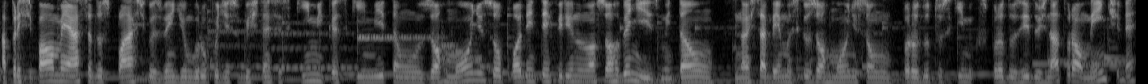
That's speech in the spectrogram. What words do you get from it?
A principal ameaça dos plásticos vem de um grupo de substâncias químicas que imitam os hormônios ou podem interferir no nosso organismo. Então, nós sabemos que os hormônios são produtos químicos produzidos naturalmente, né,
